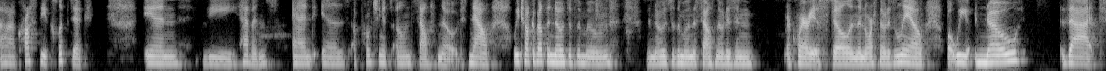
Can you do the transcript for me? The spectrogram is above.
uh, crossed the ecliptic in the heavens and is approaching its own south node. Now, we talk about the nodes of the moon. The nodes of the moon, the south node is in Aquarius still, and the north node is in Leo. But we know that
